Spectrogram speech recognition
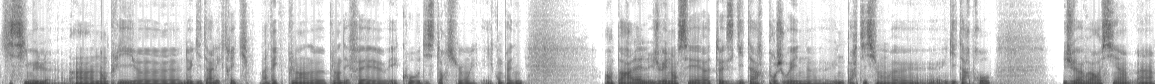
qui simule un ampli euh, de guitare électrique avec plein, euh, plein d'effets, euh, écho, distorsion et, compagnie. En parallèle, je vais lancer Tux Guitar pour jouer une, partition Guitar Pro. Je vais avoir aussi un, un un-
